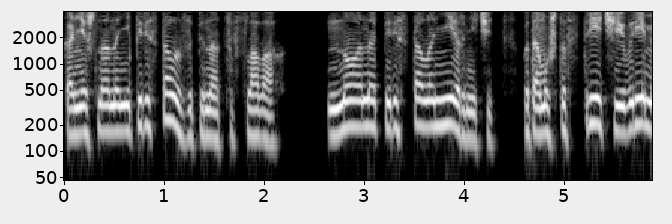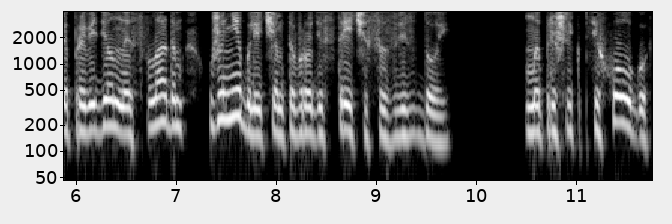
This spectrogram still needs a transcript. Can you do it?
Конечно, она не перестала запинаться в словах, но она перестала нервничать, потому что встречи и время, проведенное с Владом, уже не были чем-то вроде встречи со звездой. Мы пришли к психологу,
